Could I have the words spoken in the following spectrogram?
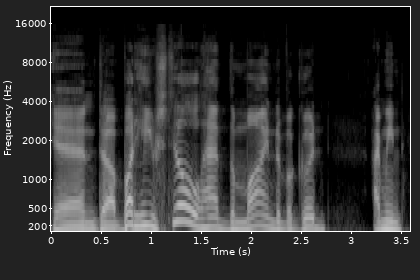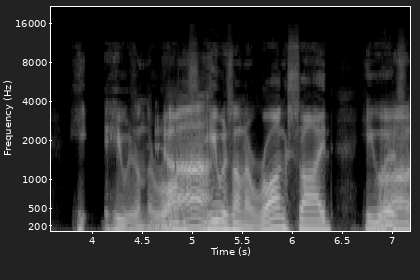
and uh, but he still had the mind of a good. I mean, he he was on the Yeah. wrong. He was on the wrong side. He was Oh,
